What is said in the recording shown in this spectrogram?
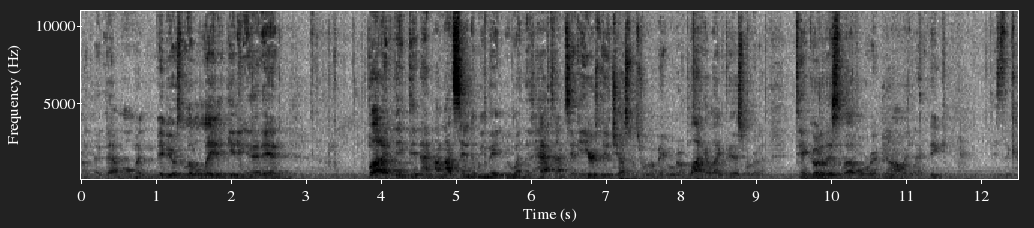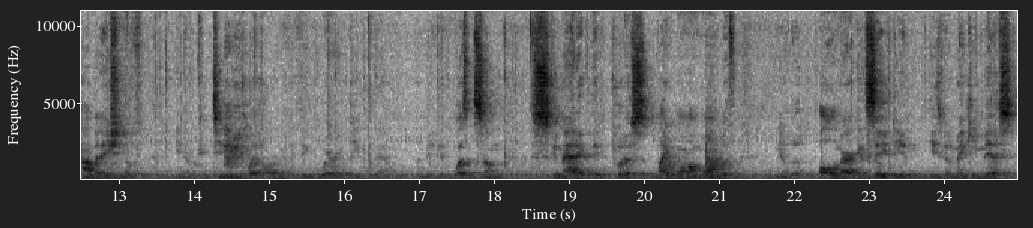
on- at that moment. And Maybe I was a little late at getting that in. But I think that, I'm, not saying that we made, we went in the halftime and said, okay, here's the adjustments we're gonna make. We're gonna block it like this, we're gonna take, go to this level, no, I think it's the combination of, you continuing to play hard, I think wearing people down. I mean, it wasn't some schematic that put us like one-on-one with, you know, the all-American safety, and he's gonna make you miss,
